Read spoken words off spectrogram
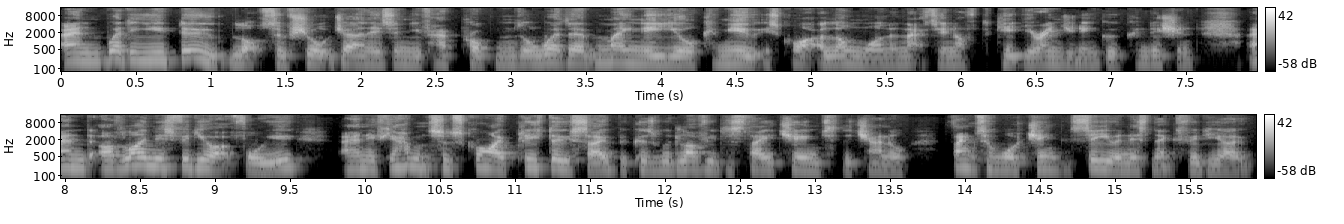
and whether you do lots of short journeys and you've had problems or whether mainly your commute is quite a long one and that's enough to keep your engine in good condition. And I've lined this video up for you. And if you haven't subscribed, please do so because we'd love you to stay tuned to the channel. Thanks for watching. See you in this next video.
